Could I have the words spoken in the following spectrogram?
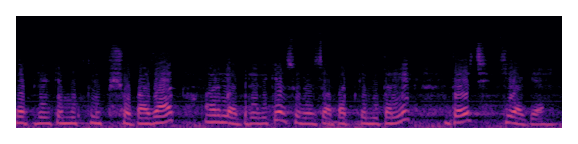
लाइब्रेरी के मुख्तलिफ़ शोबाजात और लाइब्रेरी के असूल ज़ाबत के मुतलिक दर्ज किया गया है।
